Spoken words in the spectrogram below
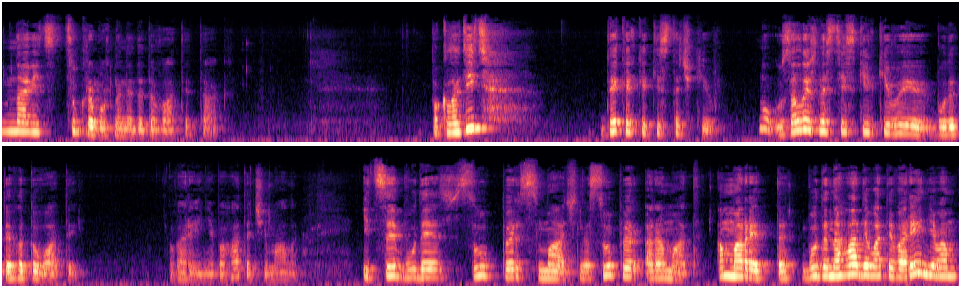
Навіть цукру можна не додавати, так. Покладіть декілька кісточків. Ну, в залежності, скільки ви будете готувати. Варення багато чи мало. І це буде супер смачно, супер аромат. Амаретта. Буде нагадувати варення вам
